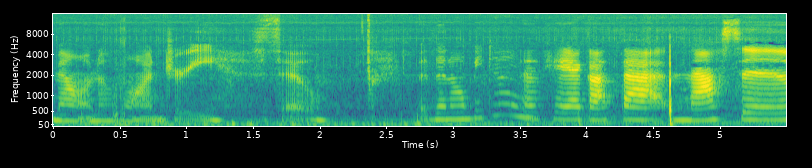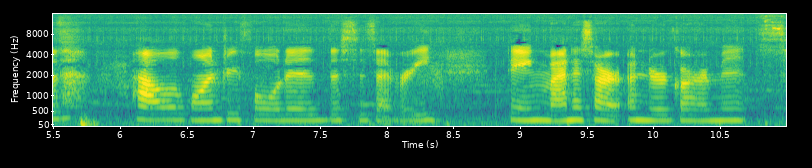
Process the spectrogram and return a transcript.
mountain of laundry. So, but then I'll be done. Okay, I got that massive pile of laundry folded. This is everything minus our undergarments.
